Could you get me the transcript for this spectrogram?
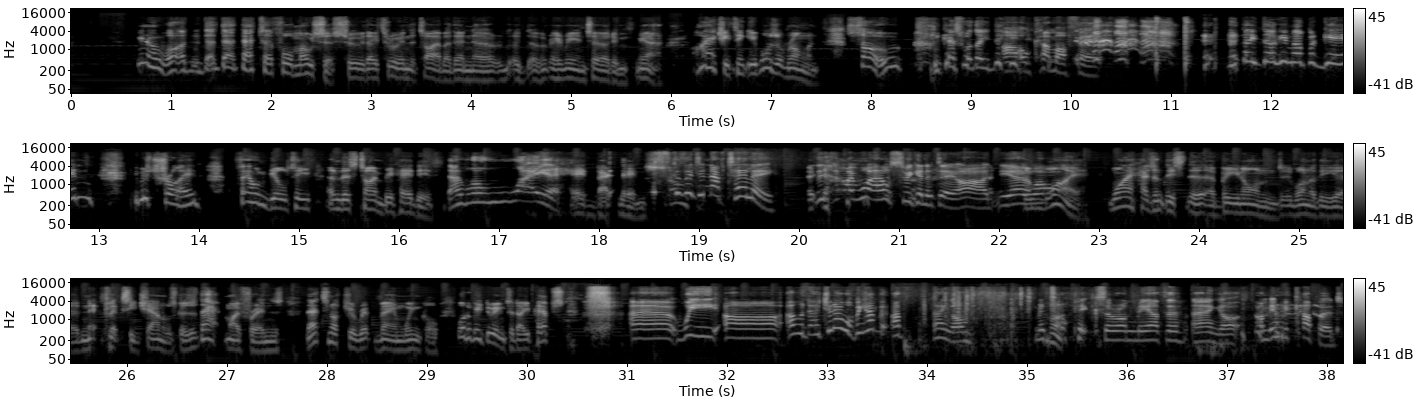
you know what, that, that, that uh, Formosus, who they threw in the Tiber, then uh, uh, reinterred him. Yeah. I actually think he was a wrong one. So, guess what they did? Oh, come off it. they dug him up again. He was tried, found guilty, and this time beheaded. They were way ahead back then. So Because they didn't have telly. Like, what else are we going to do? Oh, yeah, And well, why? Why hasn't this uh, been on one of the uh, Netflixy channels? Because that, my friends, that's not your Rip Van Winkle. What are we doing today, Peps? uh, we are. Oh, do you know what? We have. Uh, hang on. My What? topics are on me other. Hang on. I'm in my cupboard.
